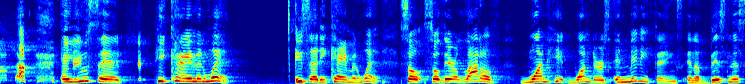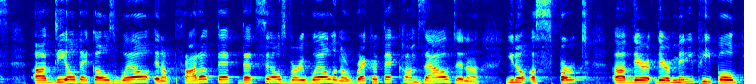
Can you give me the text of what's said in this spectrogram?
and you said he came and went. He said he came and went. So so there are a lot of one hit wonders in many things in a business uh, deal that goes well, in a product that that sells very well, and a record that comes out, and a you know a spurt. Uh, there there are many people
